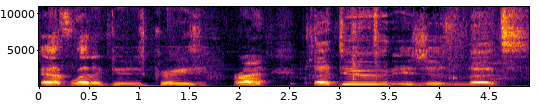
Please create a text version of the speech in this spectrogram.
athletic, dude. He's crazy. Right? That dude is just nuts.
